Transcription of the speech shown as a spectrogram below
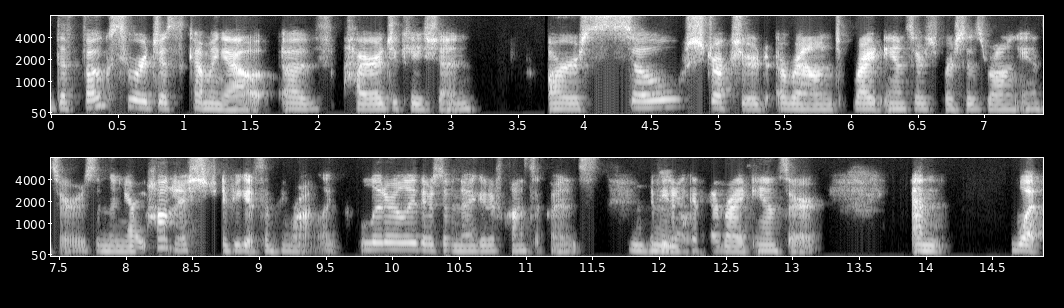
the folks who are just coming out of higher education are so structured around right answers versus wrong answers. And then you're right. punished if you get something wrong. Like literally, there's a negative consequence mm-hmm. if you mm-hmm. don't get the right answer. And what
